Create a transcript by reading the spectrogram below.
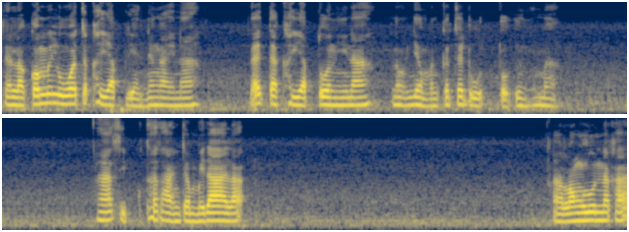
แต่เราก็ไม่รู้ว่าจะขยับเหรียญยังไงนะ ได้แต่ขยับตัวนี้นะเนาะอย่างมันก็จะดูดตัวอื่นขึ้นมาห้าสิบถ้าทางจำไม่ได้ละ อะลองลุ้นนะคะ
